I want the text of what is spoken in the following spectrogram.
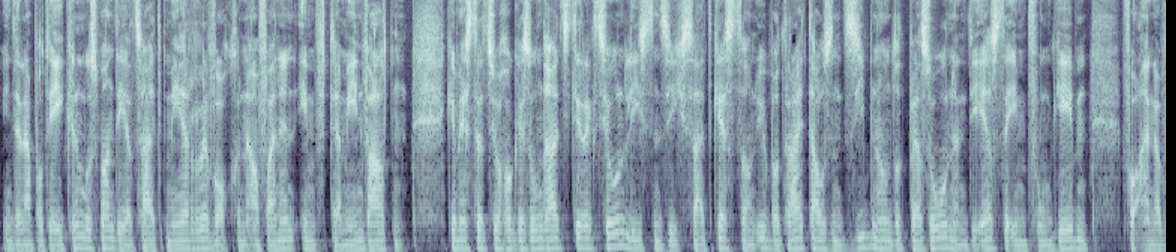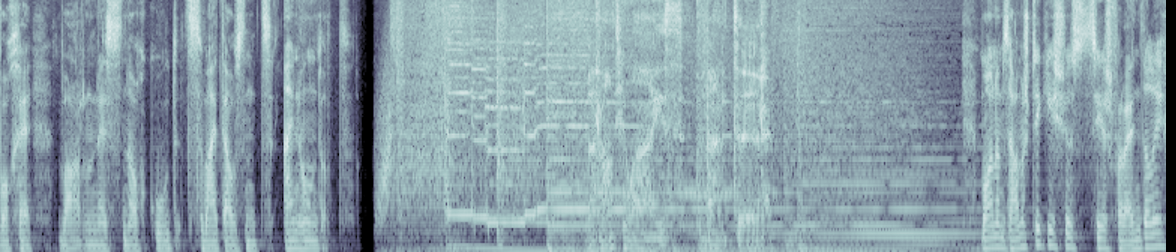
In den Apotheken muss man derzeit mehrere Wochen auf einen Impftermin warten. Gemäß der Zürcher Gesundheitsdirektion ließen sich seit gestern über 3700 Personen die erste Impfung geben. Vor einer Woche waren es noch gut 2100. Radio 1 Wetter. Morgen am Samstag ist es zuerst veränderlich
